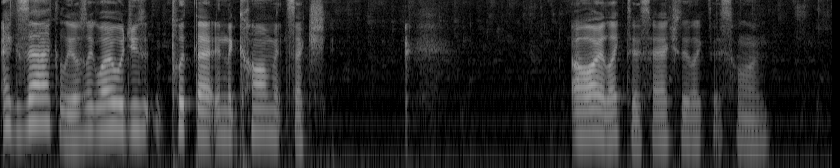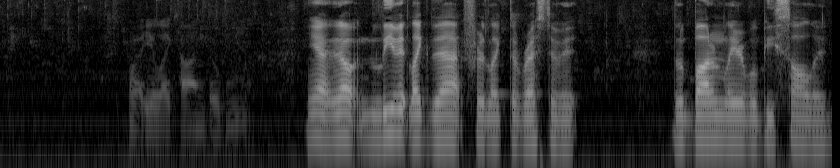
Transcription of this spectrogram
Exactly. I was like, why would you put that in the comment section? oh, I like this. I actually like this. Hold on. What, you like how I'm building it? Yeah, no, leave it like that for like the rest of it. The bottom layer will be solid.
